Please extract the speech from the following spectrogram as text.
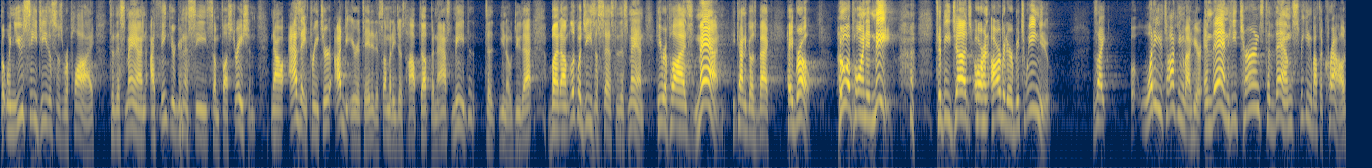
But when you see Jesus' reply to this man, I think you're going to see some frustration. Now, as a preacher, I'd be irritated if somebody just hopped up and asked me to, to you know, do that. But um, look what Jesus says to this man. He replies, Man, he kind of goes back, Hey, bro, who appointed me to be judge or an arbiter between you? It's like, what are you talking about here? And then he turns to them, speaking about the crowd,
